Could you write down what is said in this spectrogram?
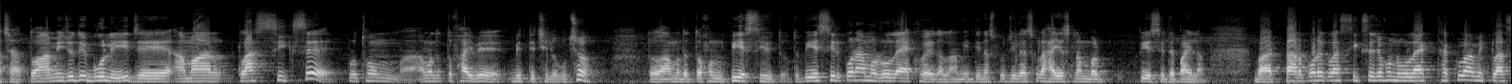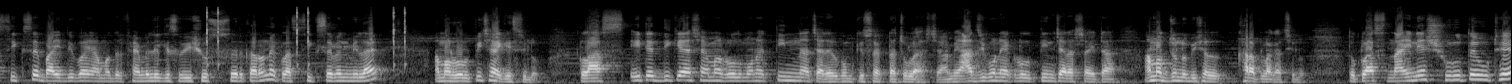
আচ্ছা তো আমি যদি বলি যে আমার ক্লাস সিক্সে প্রথম আমাদের তো ফাইভে বৃত্তি ছিল, বুঝছ? তো আমাদের তখন পিএসসি হইতো। তো পিএসসির পরে আমার রোল এক হয়ে গেল। আমি দিনাজপুর জেলা স্কুলে হাইয়েস্ট নাম্বার পিএসসিতে পাইলাম। বাট তারপরে ক্লাস সিক্সে যখন রোল এক থাকল, আমি ক্লাস সিক্সে বাই দি বাই আমাদের ফ্যামিলি কিছু ইস্যুসের কারণে ক্লাস সিক্স সেভেন মিলায় আমার রোল পিছায় গেছিল। ক্লাস এইটের দিকে আসে আমার রোল মনে হয় তিন না চার এরকম কিছু একটা চলে আসছে। আমি আজীবনে এক রোল তিন, চার আসা এটা আমার জন্য বিশাল খারাপ লাগা ছিল। তো ক্লাস নাইনের শুরুতে উঠে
